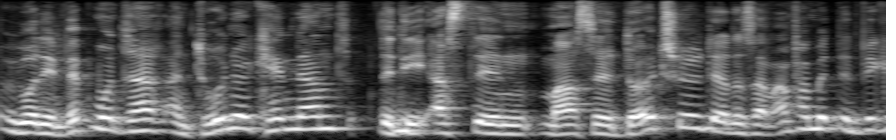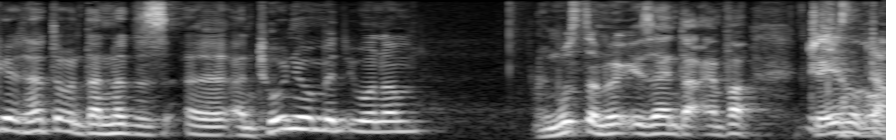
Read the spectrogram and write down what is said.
über den Webmontag Antonio kennenlernt, die erst den Marcel Deutsche, der das am Anfang mitentwickelt hatte, und dann hat es äh, Antonio mit übernommen. Es muss da möglich sein, da einfach Jason hab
